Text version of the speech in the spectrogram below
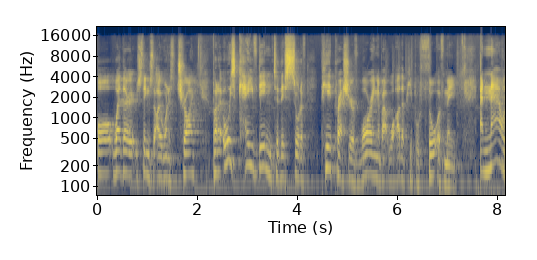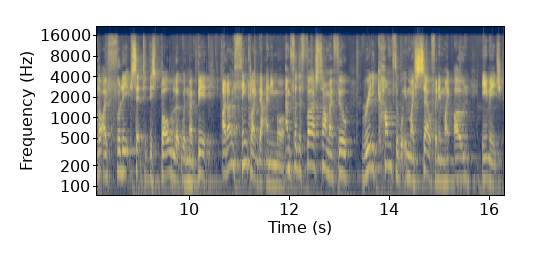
or whether it was things that I wanted to try, but I always caved in to this sort of peer pressure of worrying about what other people thought of me. And now that I've fully accepted this bold look with my beard, I don't think like that anymore. And for the first time, I feel really comfortable in myself and in my own image.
